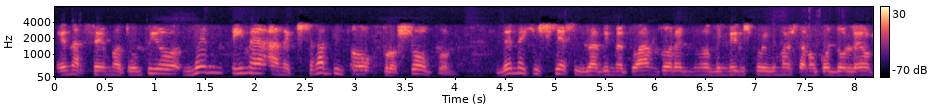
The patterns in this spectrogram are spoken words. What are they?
ένα θέμα το οποίο δεν είναι ανεξάρτητο προσώπων. Δεν έχει σχέση δηλαδή με το αν τώρα είναι ο Δημήτρης προηγουμένως ήταν ο Κοντολέων,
